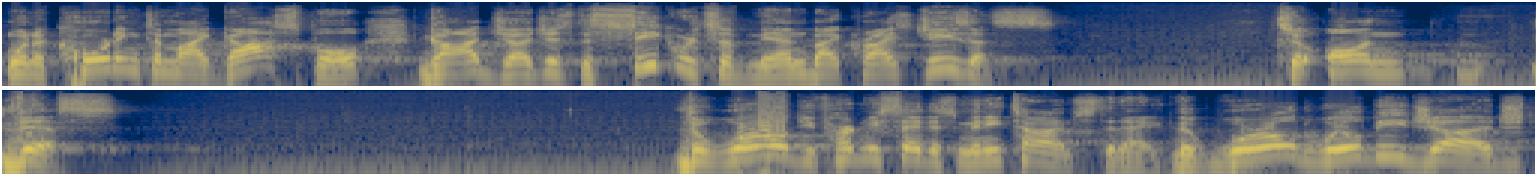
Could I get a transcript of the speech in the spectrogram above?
when, according to my gospel, God judges the secrets of men by Christ Jesus. So on this, the world, you've heard me say this many times today, the world will be judged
